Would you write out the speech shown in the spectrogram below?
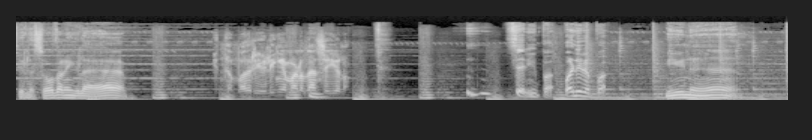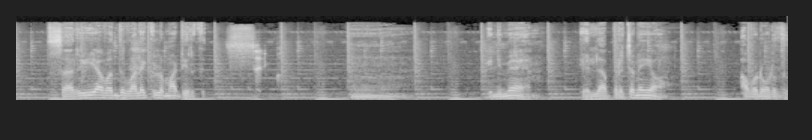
சில சோதனைகளை இந்த மாதிரி எலிங்க மேலதான் செய்யணும். சரிப்பா பண்ணிடுறப்பா மீன் சரியா வந்து வலைக்குள்ள மாட்டியிருக்கு. சரிப்பா. இனிமே எல்லா பிரச்சனையும் அவனோடது.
